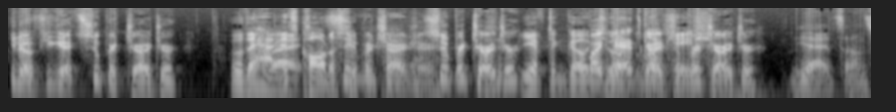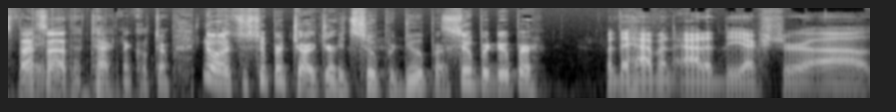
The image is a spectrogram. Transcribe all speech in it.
You know, if you get supercharger, Well, they ha- Right. it's called a Supercharger. supercharger. supercharger. You have to go My to a dad's got a supercharger. Yeah, it sounds That's fake. not the technical term. No, it's a supercharger. It's super duper. super duper. But they haven't added the extra. Uh,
